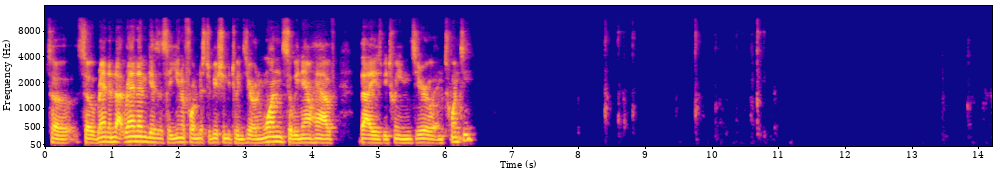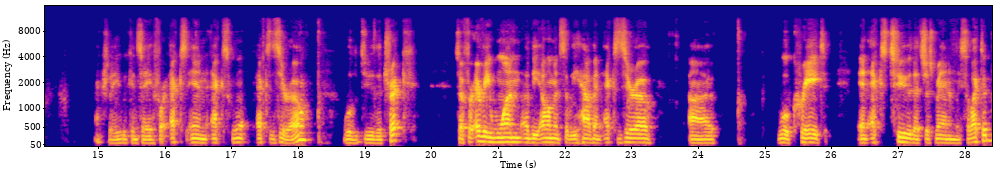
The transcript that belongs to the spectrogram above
so, so random.random random gives us a uniform distribution between zero and one. So we now have values between 0 and 20. Actually, we can say for x in x, x0, we'll do the trick. So for every one of the elements that we have in x0, uh, we'll create an x2 that's just randomly selected.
